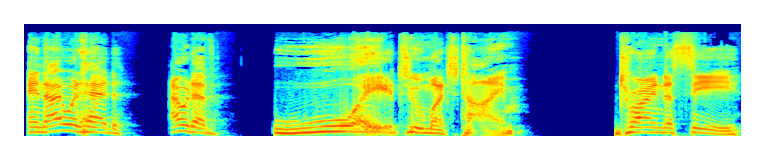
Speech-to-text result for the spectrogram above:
And I would had I would have way too much time trying to see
